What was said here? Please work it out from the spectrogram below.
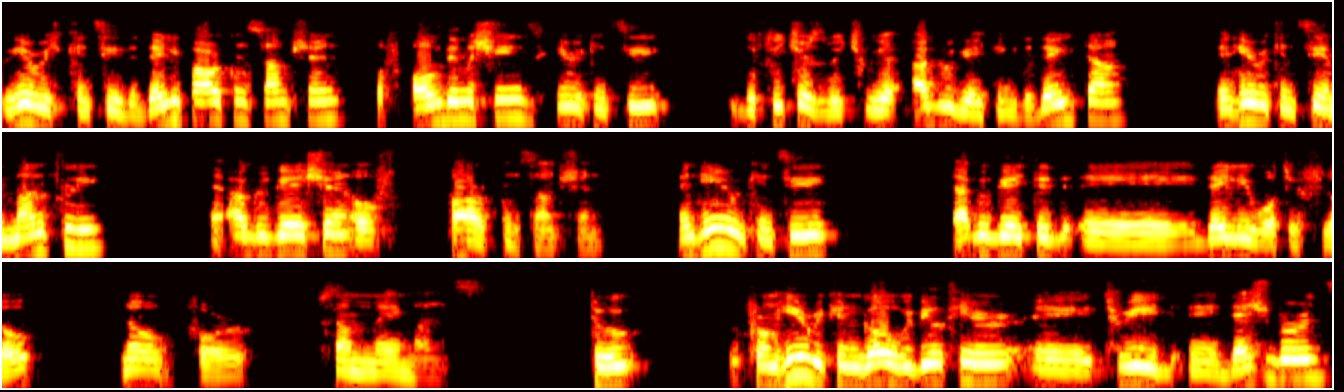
Here we can see the daily power consumption of all the machines. Here you can see the features which we are aggregating the data. And here we can see a monthly aggregation of power consumption. And here we can see aggregated uh, daily water flow no, for some uh, months. To From here we can go, we built here uh, three uh, dashboards.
